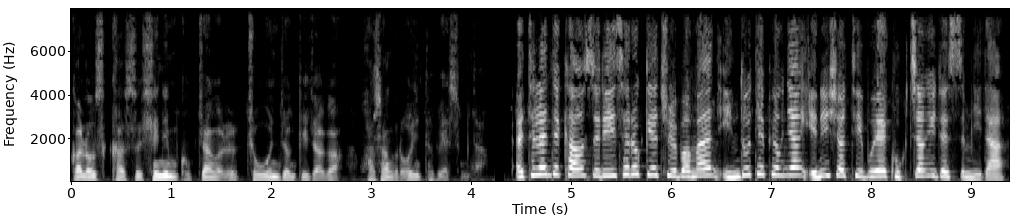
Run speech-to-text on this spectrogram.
칼로스 카스 신임 국장을 조은정 기자가 화상으로 인터뷰했습니다. 애틀랜틱 카운슬이 새롭게 출범한 인도태평양 이니셔티브의 국장이 됐습니다.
